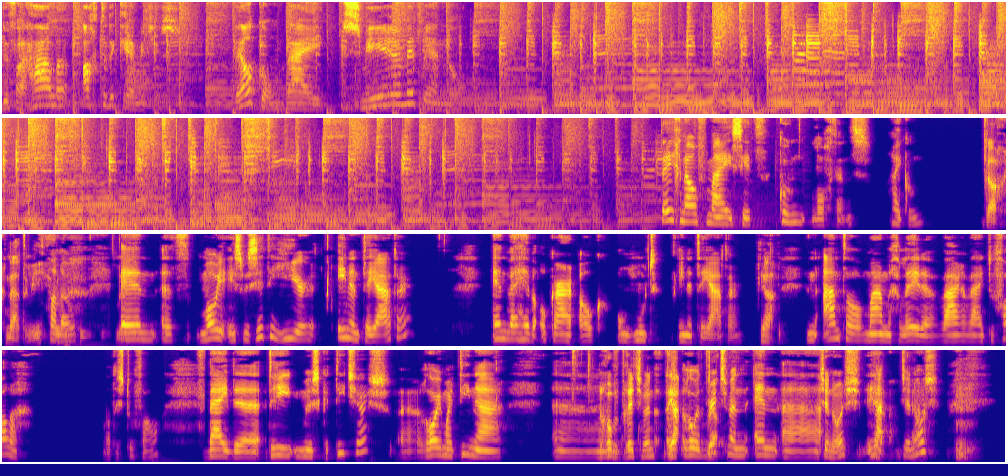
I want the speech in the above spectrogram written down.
de verhalen achter de kremmetjes. Welkom bij Smeren met Brendel. Tegenover mij zit Koen Lochtens. Hi Koen. Dag Nathalie. Hallo. en het mooie is, we zitten hier in een theater. En wij hebben elkaar ook ontmoet in het theater. Ja. Een aantal maanden geleden waren wij toevallig, wat is toeval, bij de drie musketietjes. Uh, Roy Martina. Uh, Robert Bridgman. Ja, Robert Bridgman en... Uh. Ja, Janosch. Ja.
